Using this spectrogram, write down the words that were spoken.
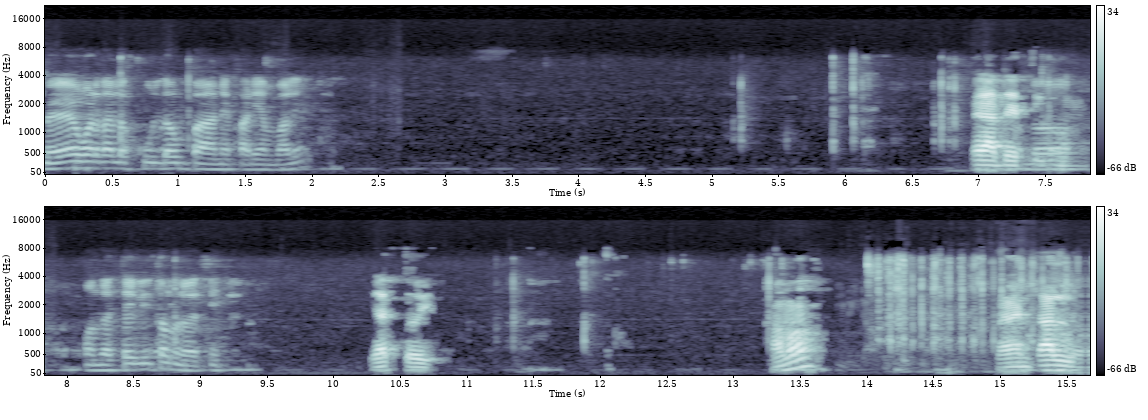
Me voy a guardar los cooldowns para Nefarian, ¿vale? Espérate, estoy Cuando, estéis listos me lo decís. Ya estoy. ¿Vamos? Reventarlo.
